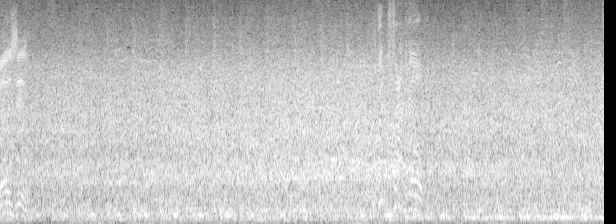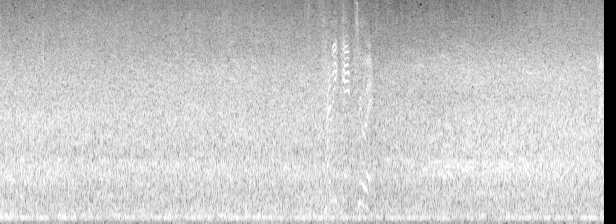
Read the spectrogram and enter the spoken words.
Ozil. to it. They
